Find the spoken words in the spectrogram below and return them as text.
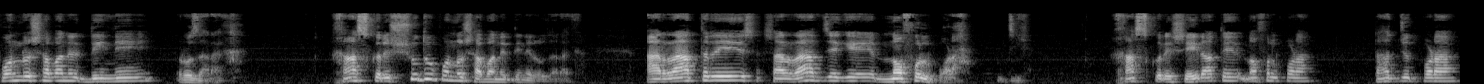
পনেরো সাবানের দিনে রোজা রাখা। খাস করে শুধু পনেরো সাবানের দিনে রোজা রাখা। আর রাত্রে সারা রাত জেগে নফল পড়া। জি। খাস করে সেই রাতে নফল পড়া তাহাজুদ পড়া,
